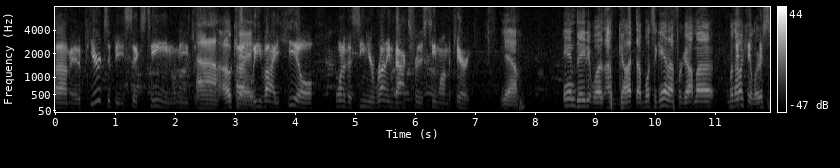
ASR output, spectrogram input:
um, it appeared to be 16. Let me just. Ah, okay. Uh, Levi Hill one of the senior running backs for this team on the carry. Yeah, indeed it was. I've got uh, once again I forgot my binoculars,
